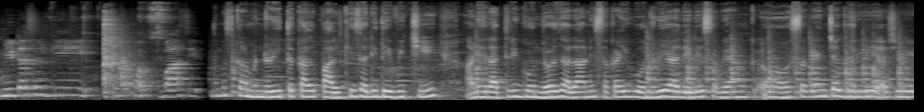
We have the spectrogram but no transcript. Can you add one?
मीठ असेल की वास नमस्कार मंडळी तर काल पालखी झाली देवीची आणि रात्री गोंधळ झाला आणि सकाळी गोंधळी आलेले सगळ्यां अं, सगळ्यांच्या घरी असे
